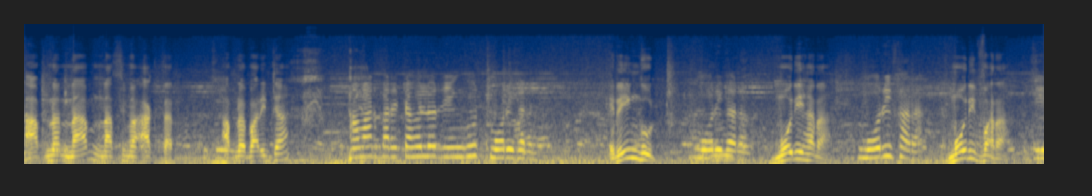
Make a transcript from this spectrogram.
আপনার নাম নাসিমা আক্তার। আপনার বাড়িটা? আমার বাড়িটা হলো রিঙ্গুট মরিফারা রিঙ্গুট। মরিফারা মরিহারা মরিফারা? জি।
